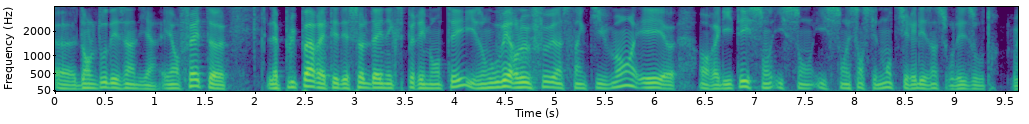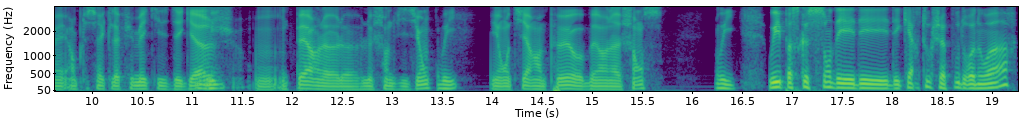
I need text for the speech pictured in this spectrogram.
Euh, dans le dos des Indiens. Et en fait, euh, la plupart étaient des soldats inexpérimentés. Ils ont ouvert le feu instinctivement et euh, en réalité, ils sont, ils, sont, ils sont essentiellement tirés les uns sur les autres. Oui, en plus, avec la fumée qui se dégage, oui. on, on, perd le, le, le, champ de vision oui. et on tire un peu au, dans la chance. Oui, oui, parce que ce sont des, des, des cartouches à poudre noire.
